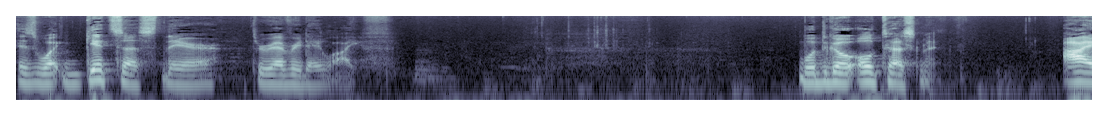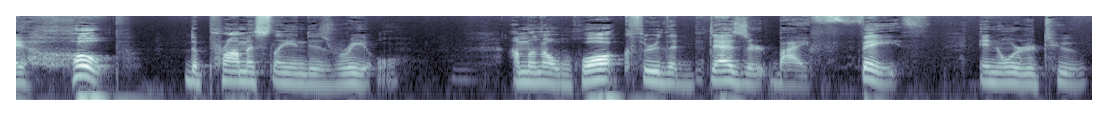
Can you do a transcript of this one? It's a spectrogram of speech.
is what gets us there through everyday life. We'll go Old Testament. I hope the promised land is real. I'm going to walk through the desert by faith in order to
